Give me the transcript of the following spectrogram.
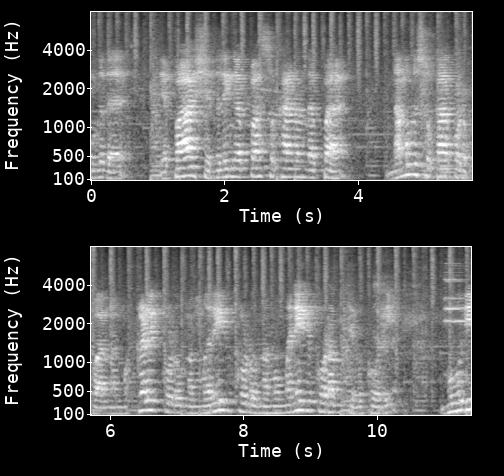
ಮುಗಿದ, ಯಪ್ಪ ಸಿದ್ಧಲಿಂಗಪ್ಪ ಸುಖಾನಂದಪ್ಪ ನಮಗ ಸುಖ ಕೊಡಪ್ಪ ನಮ್ಮ ಮಕ್ಕಳಿಗೆ ಕೊಡು ನಮ್ಮ ಮರಿಗೆ ಕೊಡು, ನಮ್ಮ ಮನೆಗೆ ಕೊಡು ಅಂತ ತಿಳ್ಕೊರಿ. ಬೂದಿ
